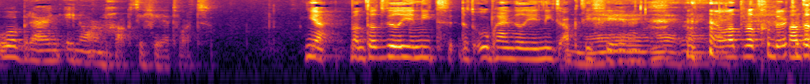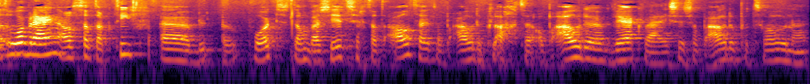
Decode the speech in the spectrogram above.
oerbrein enorm geactiveerd wordt. Ja, want dat wil je niet, dat oerbrein wil je niet activeren. Nee, nee, wat, wat gebeurt er? Want dat oerbrein, als dat actief uh, wordt, dan baseert zich dat altijd op oude klachten, op oude werkwijzes, op oude patronen.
